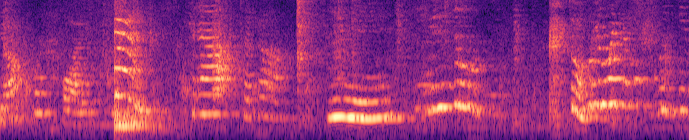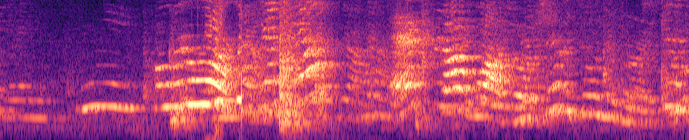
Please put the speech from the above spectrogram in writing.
я копаю. Трактор. Ні. Хто? Ні. Огород. Екскаватор. Невже ви цього не знаєте?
